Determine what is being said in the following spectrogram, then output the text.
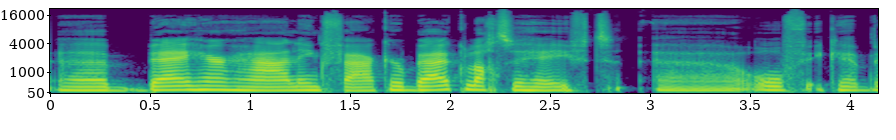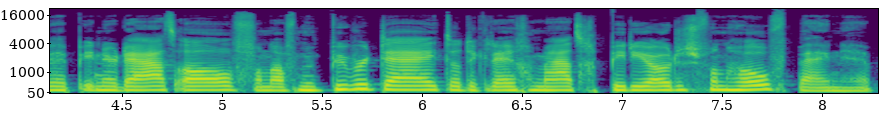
uh, bij herhaling vaker buikklachten heeft. Uh, of ik heb, heb inderdaad al vanaf mijn puberteit dat ik regelmatig periodes van hoofdpijn heb.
